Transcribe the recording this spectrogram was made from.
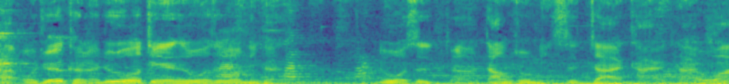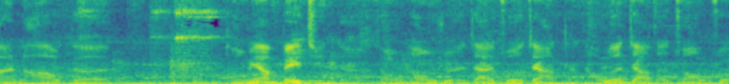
呃，我觉得可能就是说，今天如果是说你可能，如果是呃当初你是在台台湾，然后跟同样背景的同同学在做这样讨论这样的创作，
